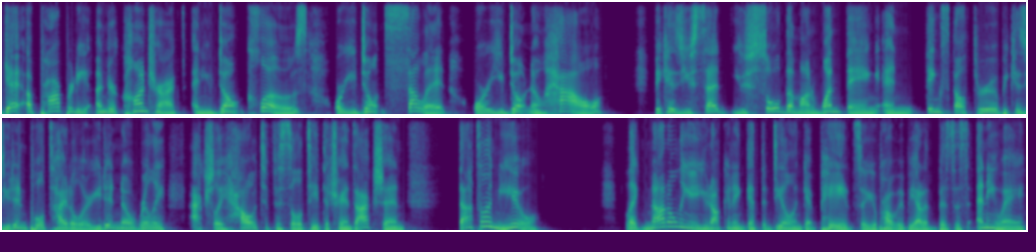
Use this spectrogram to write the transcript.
get a property under contract and you don't close or you don't sell it or you don't know how because you said you sold them on one thing and things fell through because you didn't pull title or you didn't know really actually how to facilitate the transaction, that's on you. Like, not only are you not going to get the deal and get paid, so you'll probably be out of business anyway,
